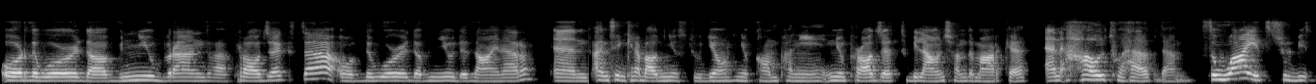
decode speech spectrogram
or the world of new brand uh, project uh, or the world of new designer and i'm thinking about new studio new company new project to be launched on the market and how to help them. So why it should be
